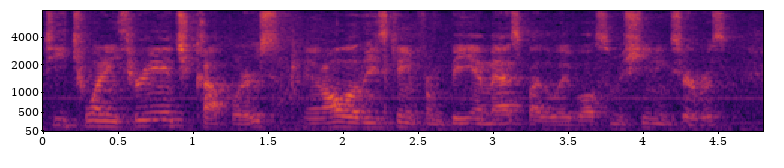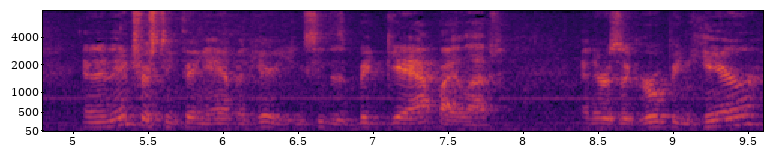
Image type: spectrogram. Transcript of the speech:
T23 inch couplers, and all of these came from BMS, by the way, Balsa Machining Service. And an interesting thing happened here. You can see this big gap I left, and there's a grouping here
